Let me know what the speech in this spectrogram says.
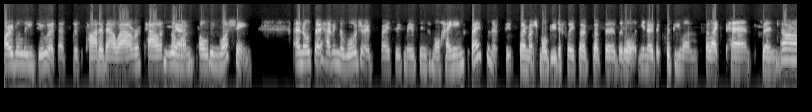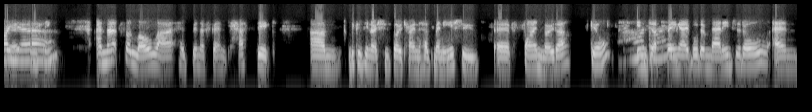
totally do it. That's just part of our hour of power. Someone yeah. folding washing. And also having the wardrobe space, we've moved into more hanging space and it fits so much more beautifully. So I've got the little, you know, the clippy ones for like pants and, oh, yeah. and And that for Lola has been a fantastic um, because you know she's low tone and has many issues, uh, fine motor skill oh, in just being able to manage it all and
